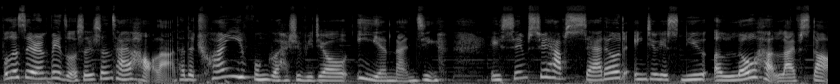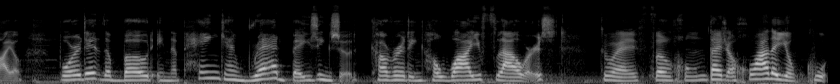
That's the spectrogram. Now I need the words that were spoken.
不过虽然贝佐斯身材好啦，他的穿衣风格还是比较一言难尽。He seems to have settled into his new Aloha lifestyle, boarded the boat in a pink and red bathing suit covered in Hawaii flowers. 对，粉红带着花的泳裤，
